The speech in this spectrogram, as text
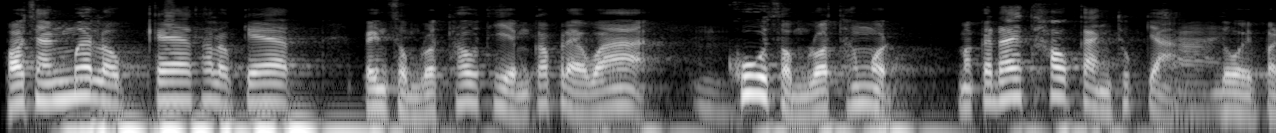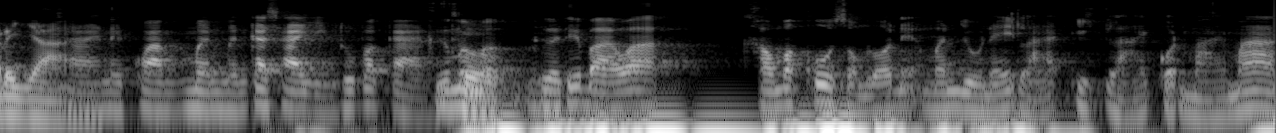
เพราะฉะนั้นเมื่อเราแก้ถ้าเราแก้เป็นสมรสเท่าเทียมก็แปลว่าอืมคู่สมรสทั้งหมดมันก็ได้เท่ากันทุกอย่างใช่โดยปริยายใช่ในความเหมือนเหมือนกับชายหญิงทุกประการคือมันเหมือนคืออธิบายว่า คำว่าคู่สมรสเนี่ยมันอยู่ในหลายอีกหลายกฎหมายมาก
